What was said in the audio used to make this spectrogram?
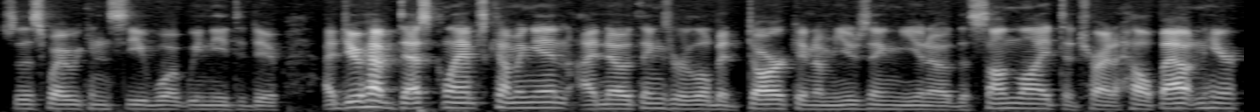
So this way we can see what we need to do. I do have desk lamps coming in. I know things are a little bit dark, and I'm using, you know, the sunlight to try to help out in here.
